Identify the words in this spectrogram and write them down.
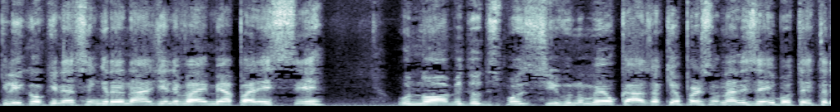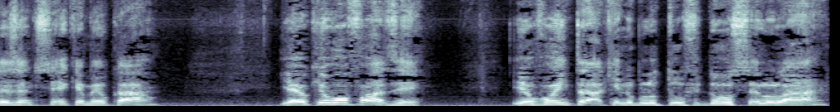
Clico aqui nessa engrenagem, ele vai me aparecer o nome do dispositivo. No meu caso aqui eu personalizei, botei 300C, que é meu carro. E aí o que eu vou fazer? Eu vou entrar aqui no Bluetooth do celular.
